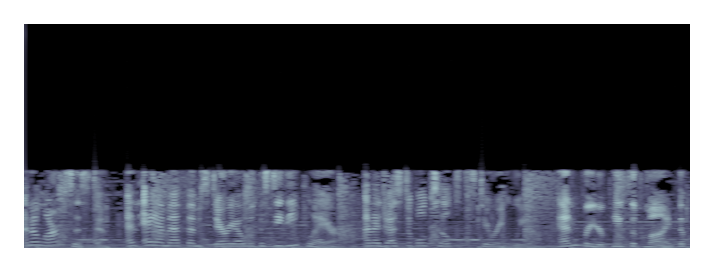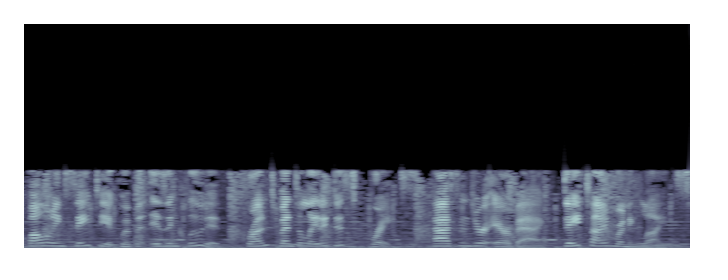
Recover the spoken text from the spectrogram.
an alarm system, an AM FM stereo with a CD player, adjustable tilt steering wheel. And for your peace of mind, the following safety equipment is included. Front ventilated disc brakes, passenger airbag, daytime running lights.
